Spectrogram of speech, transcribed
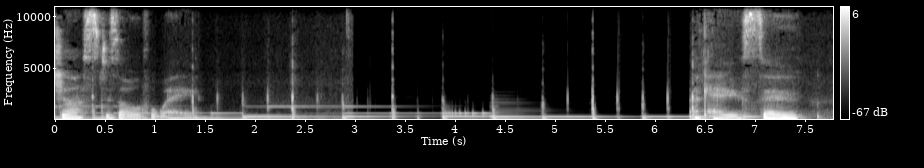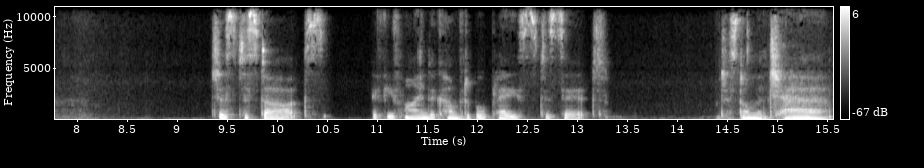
just dissolve away. Okay, so just to start, if you find a comfortable place to sit, just on the chair,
